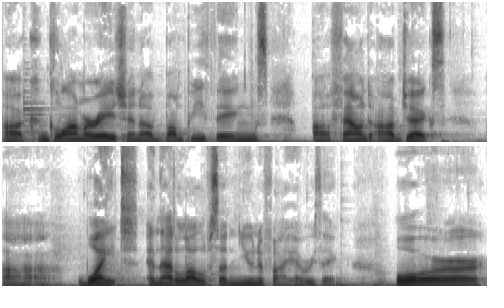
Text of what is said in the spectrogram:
a conglomeration of bumpy things, uh, found objects, uh, white, and that'll all of a sudden unify everything. Or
